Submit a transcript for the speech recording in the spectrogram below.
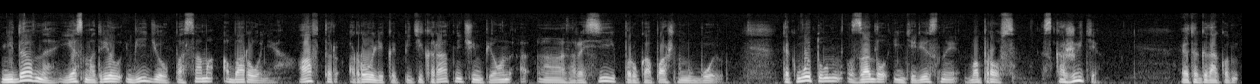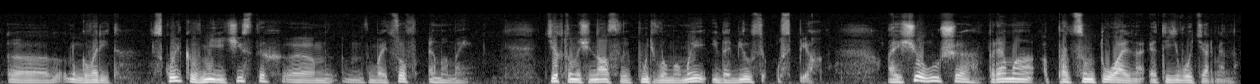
Недавно я смотрел видео по самообороне. Автор ролика – пятикратный чемпион э, России по рукопашному бою. Так вот, он задал интересный вопрос. Скажите, это так он э, ну, говорит, сколько в мире чистых э, бойцов ММА? Тех, кто начинал свой путь в ММА и добился успеха. А еще лучше прямо процентуально, это его термин –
